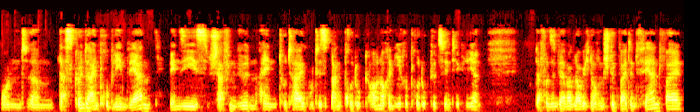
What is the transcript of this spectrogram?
Und ähm, das könnte ein Problem werden, wenn sie es schaffen würden, ein total gutes Bankprodukt auch noch in ihre Produkte zu integrieren. Davon sind wir aber, glaube ich, noch ein Stück weit entfernt, weil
